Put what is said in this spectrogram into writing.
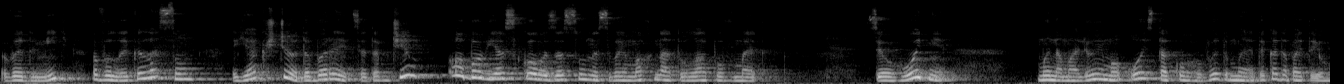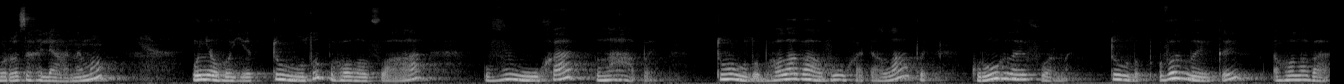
Ведмідь великий ласун. Якщо добереться до бджіл, обов'язково засуне свою мохнату лапу в мед. Сьогодні ми намалюємо ось такого ведмедика. Давайте його розглянемо. У нього є тулуб, голова, вуха, лапи. Тулуб, голова, вуха та лапи круглої форми. Тулуб великий, голова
